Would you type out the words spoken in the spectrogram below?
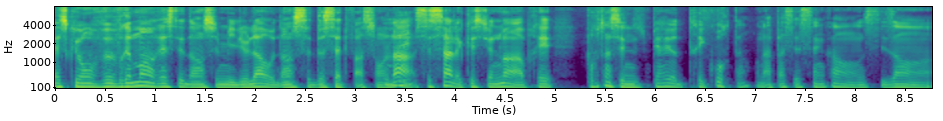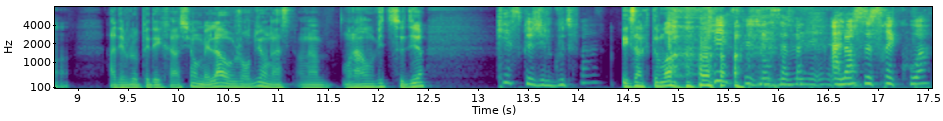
Est-ce qu'on veut vraiment rester dans ce milieu-là ou dans de cette façon-là? C'est ça le questionnement. Après, pourtant, c'est une période très courte. Hein. On a passé 5 ans, 6 ans à développer des créations, mais là, aujourd'hui, on a, on, a, on a envie de se dire qu'est-ce que j'ai le goût de faire? Exactement. Qu'est-ce que j'ai le goût Alors, ce serait quoi?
